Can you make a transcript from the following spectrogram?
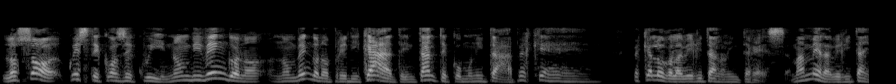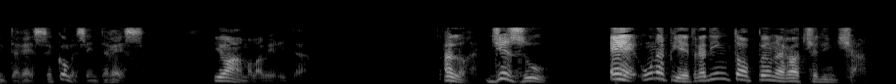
lo so, queste cose qui non vi vengono, non vengono predicate in tante comunità perché, perché a loro la verità non interessa, ma a me la verità interessa, e come se interessa? Io amo la verità. Allora, Gesù è una pietra di intoppo e una roccia d'inciampo.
